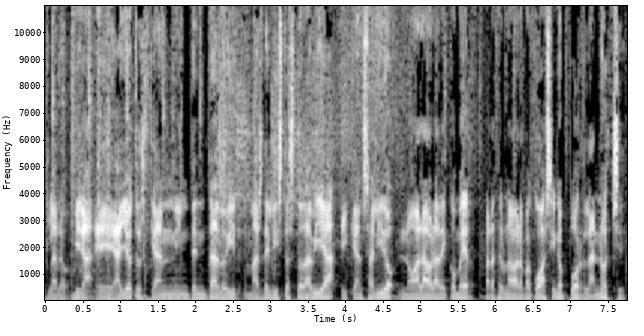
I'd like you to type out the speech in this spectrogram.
claro. Mira, eh, hay otros que han intentado ir más de listos todavía y que han salido no a la hora de comer para hacer una barbacoa, sino por la noche.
